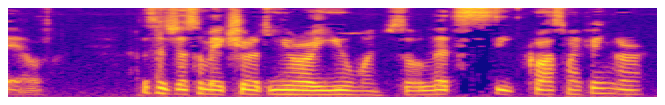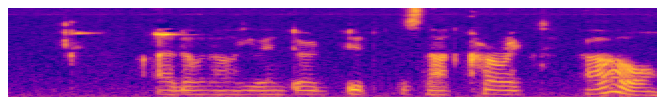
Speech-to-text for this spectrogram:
L. This is just to make sure that you're a human. So let's see. Cross my finger. I don't know. You entered it is not correct. Oh,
